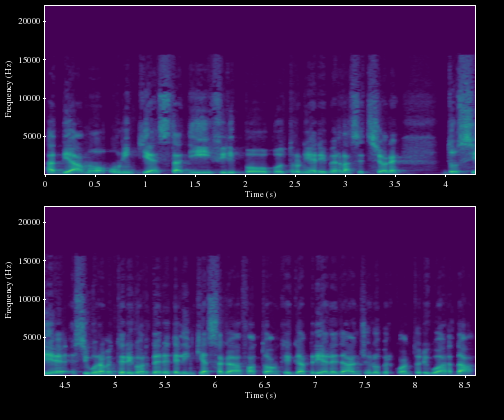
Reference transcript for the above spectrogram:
abbiamo un'inchiesta di Filippo Poltronieri per la sezione dossier. Sicuramente ricorderete l'inchiesta che aveva fatto anche Gabriele D'Angelo per quanto riguarda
